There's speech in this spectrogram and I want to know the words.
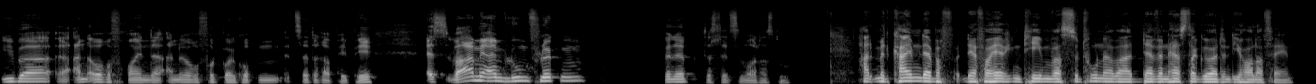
über äh, an eure Freunde, an eure Footballgruppen etc. pp. Es war mir ein Blumenpflücken. Philipp, das letzte Wort hast du. Hat mit keinem der, der vorherigen Themen was zu tun, aber Devin Hester gehört in die Hall of Fame.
